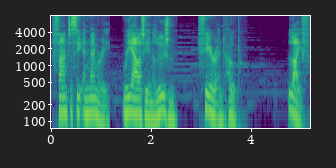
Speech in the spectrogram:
fantasy and memory, reality and illusion, fear and hope. Life.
